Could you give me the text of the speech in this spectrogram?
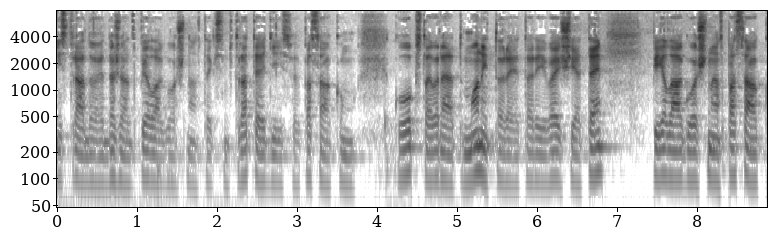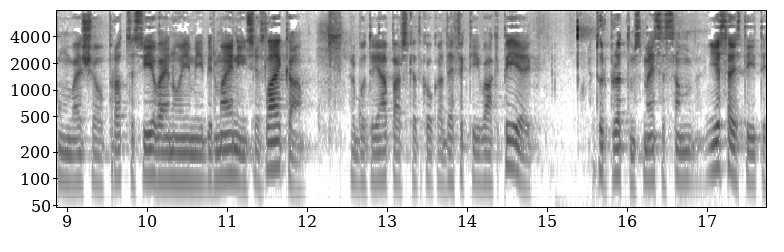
izstrādājot dažādas pielāgošanās, teiksim, stratēģijas vai pasākumu kopus, lai varētu monitorēt arī vai šie te pielāgošanās pasākumi vai šo procesu ievainojamība ir mainījusies laikā. Varbūt ir jāpārskata kaut kāda efektīvāka pieeja. Tur, protams, mēs esam iesaistīti,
